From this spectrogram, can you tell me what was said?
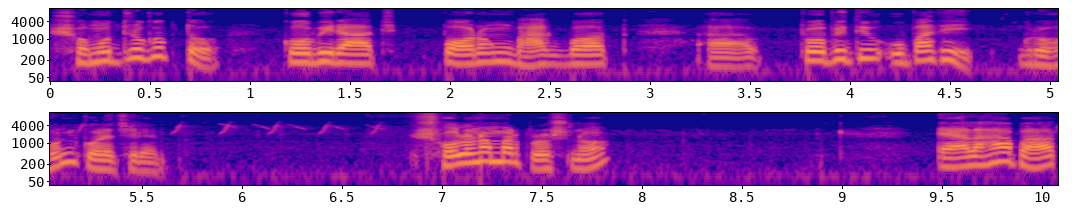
সমুদ্রগুপ্ত কবিরাজ, পরম ভাগবত প্রভৃতি উপাধি গ্রহণ করেছিলেন। ষোলো নম্বর প্রশ্ন, এলাহাবাদ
